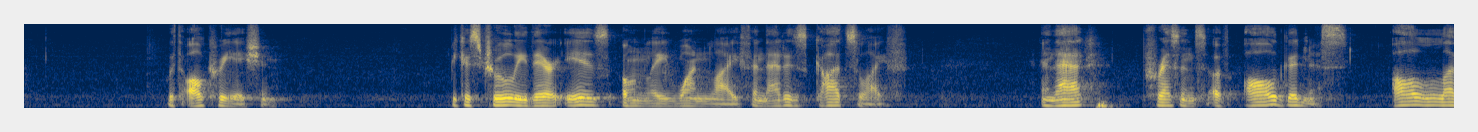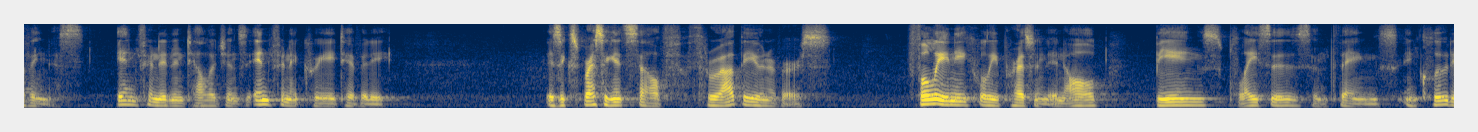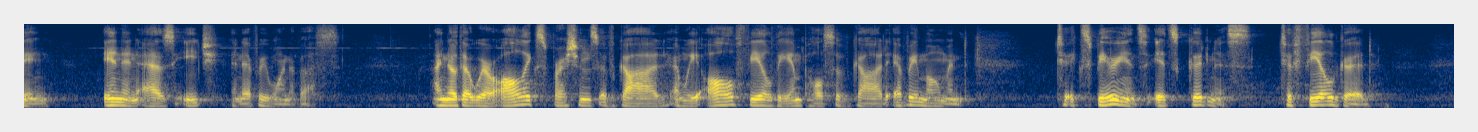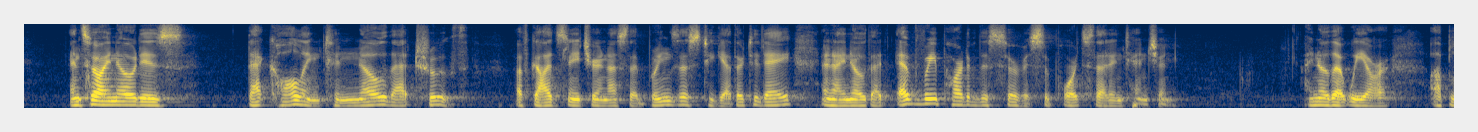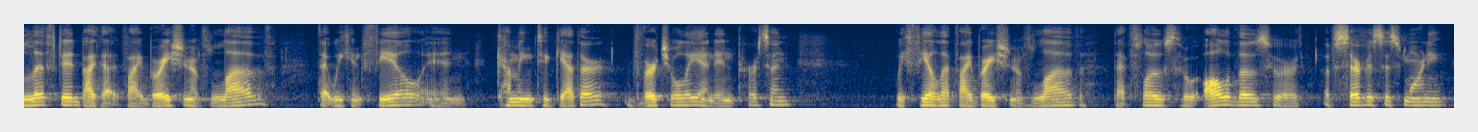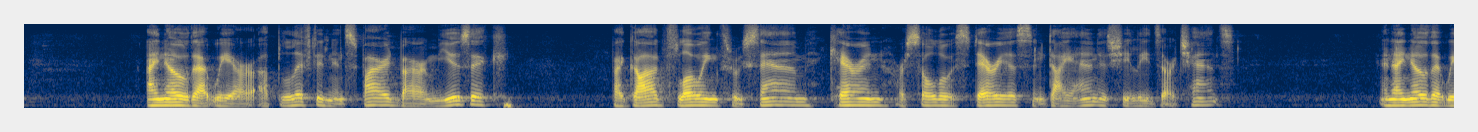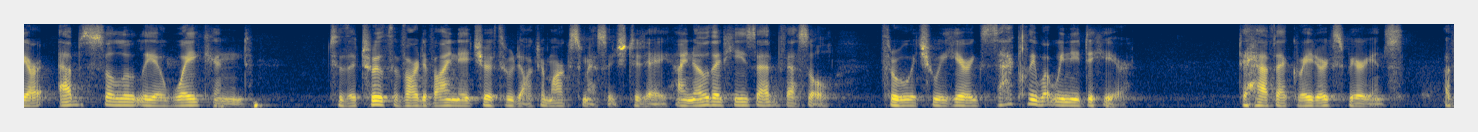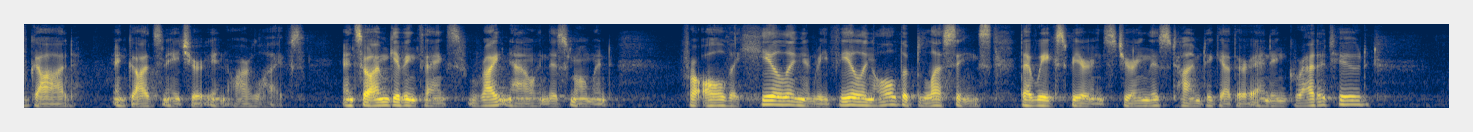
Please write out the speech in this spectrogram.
with all creation. Because truly there is only one life, and that is God's life. And that presence of all goodness, all lovingness, infinite intelligence, infinite creativity is expressing itself throughout the universe, fully and equally present in all beings, places, and things, including in and as each and every one of us. I know that we're all expressions of God, and we all feel the impulse of God every moment to experience its goodness, to feel good. And so I know it is that calling to know that truth of God's nature in us that brings us together today. And I know that every part of this service supports that intention. I know that we are uplifted by that vibration of love that we can feel in coming together virtually and in person. We feel that vibration of love that flows through all of those who are of service this morning. I know that we are uplifted and inspired by our music, by God flowing through Sam, Karen, our soloist Darius, and Diane as she leads our chants. And I know that we are absolutely awakened to the truth of our divine nature through Dr. Mark's message today. I know that he's that vessel through which we hear exactly what we need to hear to have that greater experience of God and God's nature in our lives. And so I'm giving thanks right now in this moment for all the healing and revealing, all the blessings that we experience during this time together. And in gratitude,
